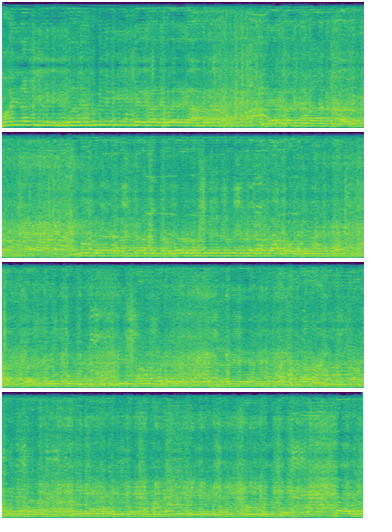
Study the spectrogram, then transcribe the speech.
Moi drogi, drodzy ludzie tego Zwerga, nie jako generalna wystawy, mówię na kapitaną, to się, że to jest kapitaną, a i teraz mieć szansę, żeby zaraz na dystansu jutro nie wiem, jak będzie kamaki, nie wiem, że on wróci swoje w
